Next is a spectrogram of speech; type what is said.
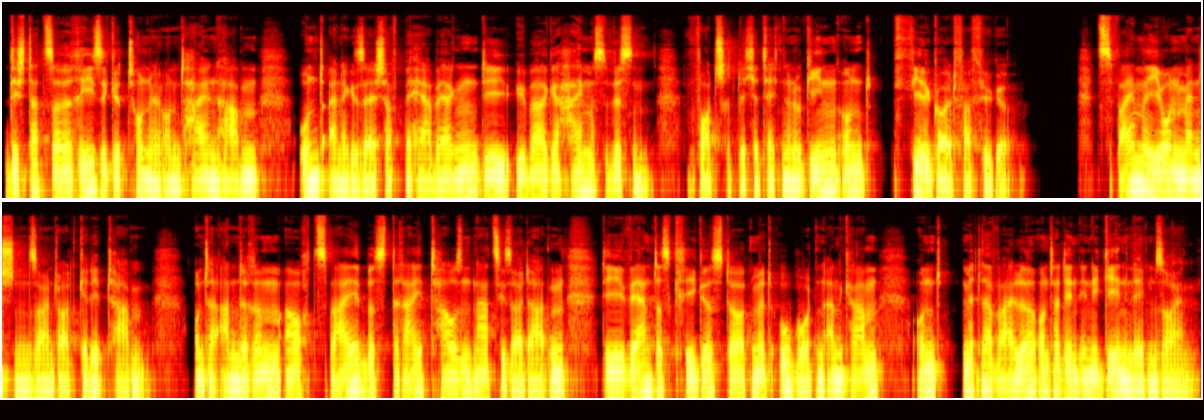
Die Stadt soll riesige Tunnel und Hallen haben und eine Gesellschaft beherbergen, die über geheimes Wissen, fortschrittliche Technologien und viel Gold verfüge. Zwei Millionen Menschen sollen dort gelebt haben, unter anderem auch zwei bis dreitausend Nazisoldaten, die während des Krieges dort mit U-Booten ankamen und mittlerweile unter den Indigenen leben sollen.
